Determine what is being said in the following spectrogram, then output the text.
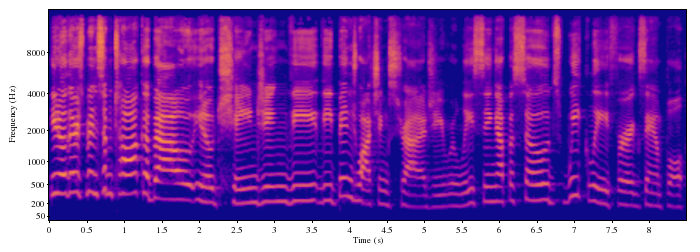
You know, there's been some talk about, you know, changing the the binge watching strategy, releasing episodes weekly, for example.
